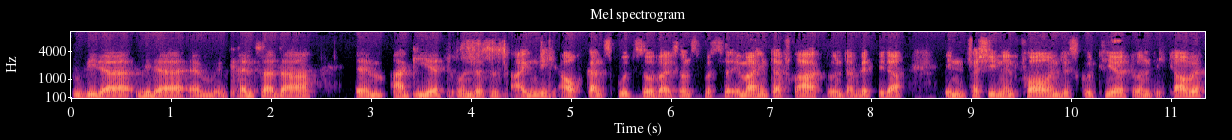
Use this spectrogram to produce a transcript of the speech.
wie der, wie der ähm, Grenzer da ähm, agiert. Und das ist eigentlich auch ganz gut so, weil sonst wirst du immer hinterfragt und dann wird wieder in verschiedenen Foren diskutiert. Und ich glaube,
